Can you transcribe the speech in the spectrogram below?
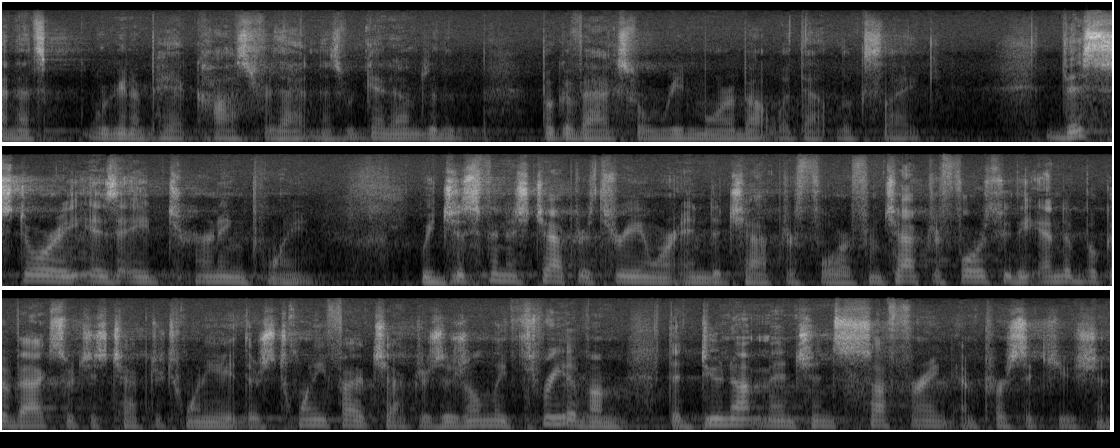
And that's, we're going to pay a cost for that. And as we get down to the book of Acts, we'll read more about what that looks like. This story is a turning point. We just finished chapter 3 and we're into chapter 4. From chapter 4 through the end of book of Acts, which is chapter 28, there's 25 chapters. There's only three of them that do not mention suffering and persecution.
